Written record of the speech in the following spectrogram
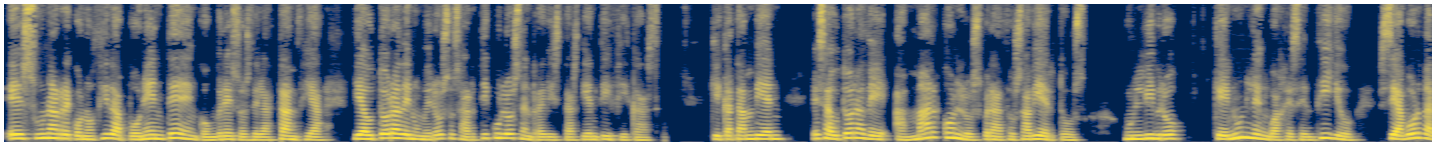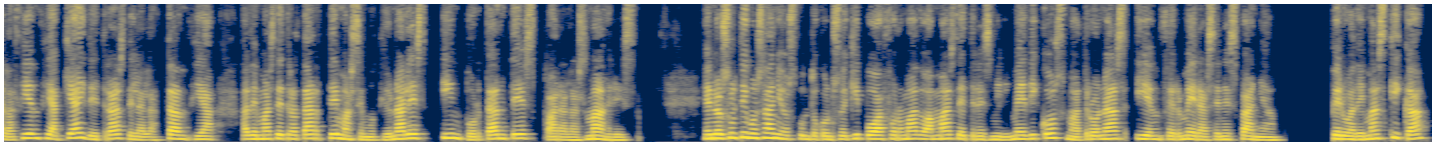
Es una reconocida ponente en congresos de lactancia y autora de numerosos artículos en revistas científicas. Kika también es autora de Amar con los brazos abiertos, un libro que en un lenguaje sencillo se aborda la ciencia que hay detrás de la lactancia, además de tratar temas emocionales importantes para las madres. En los últimos años, junto con su equipo, ha formado a más de 3.000 médicos, matronas y enfermeras en España. Pero además Kika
